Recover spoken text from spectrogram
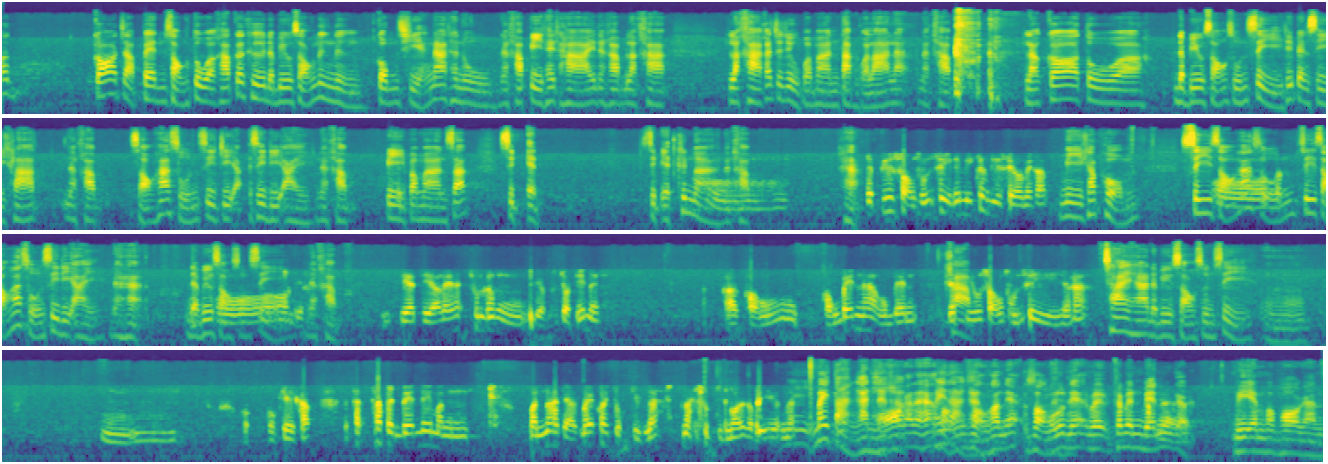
ก็จะเป็น 2 ตัวครับ ก็คือ W211 กลมเฉียงหน้าธนูนะครับ ปีท้ายๆนะครับ ราคา ราคาก็จะอยู่ประมาณต่ำกว่าล้านแล้วนะครับ แล้วก็ตัว W204 ที่เป็น C Class นะครับ250 CG CDI นะครับ ปีประมาณสัก 11 11 ขึ้นมานะครับฮะเดบิวสองศูนย์สี่นี่มีเครื่องดีเซลไหมครับ มีครับผม C250 C250 CDI นะฮะ W204 นะครับ เดี๋ยวเดี๋ยวเลยฮะชุดรุ่นเดี๋ยวจดนิดนึงเอ่อของของเบนซ์นะฮะของเบนซ์ ครับ W สองศูนย์สี่นะฮะใช่ฮะ W204 อืมอืมโอโอเคครับ ถ้าถ้าเป็นเบนซ์นี่มันมันน่าจะไม่ค่อยจุกจิกนะน่าจุกจิกน้อยกว่าบีเอ็มนะ ไม่ไม่ต่างกันนะพอครับกันนะฮะไม่สองต่างสกัองคันเนี้ยสองรุ่นเนี้ยถ้าเป็นเบนซ์กับ BM พอๆกัน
